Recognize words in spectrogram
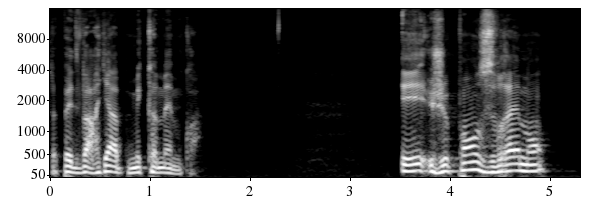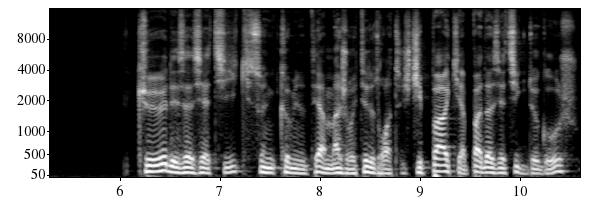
Ça peut être variable, mais quand même, quoi. Et je pense vraiment que les Asiatiques sont une communauté à majorité de droite. Je dis pas qu'il n'y a pas d'Asiatiques de gauche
